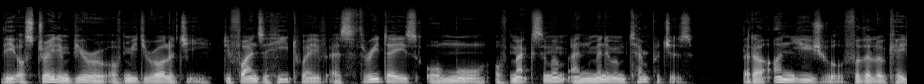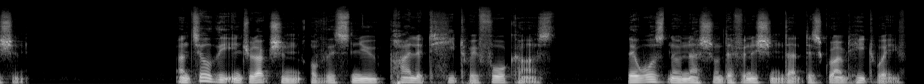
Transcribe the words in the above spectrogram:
The Australian Bureau of Meteorology defines a heat wave as three days or more of maximum and minimum temperatures that are unusual for the location. Until the introduction of this new pilot heatwave forecast, there was no national definition that described heatwave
